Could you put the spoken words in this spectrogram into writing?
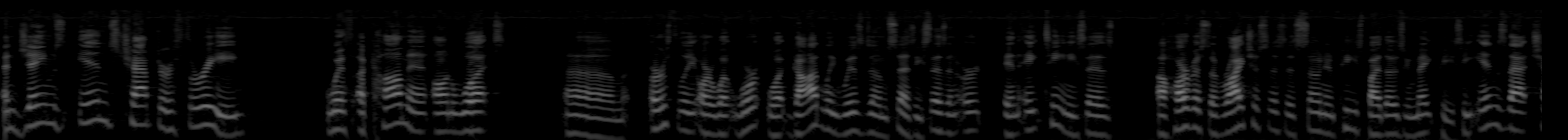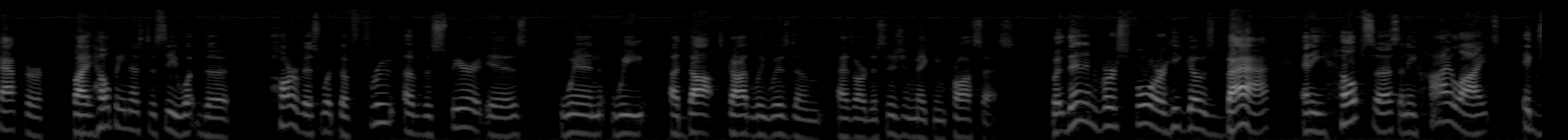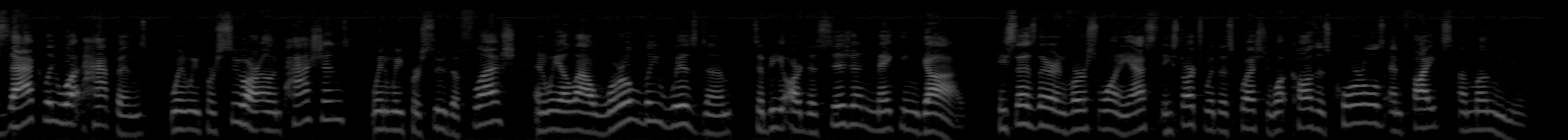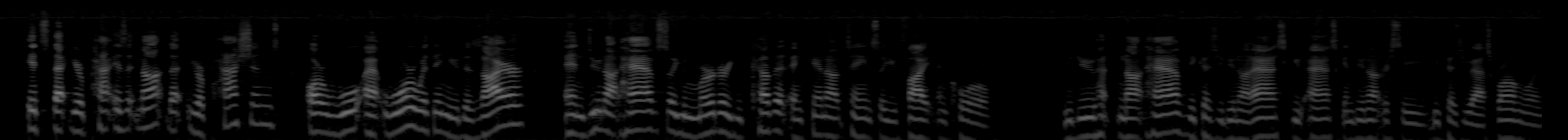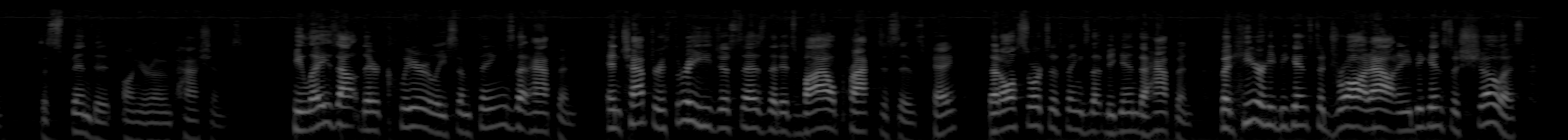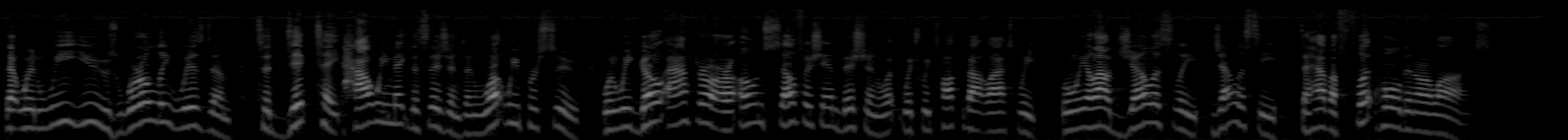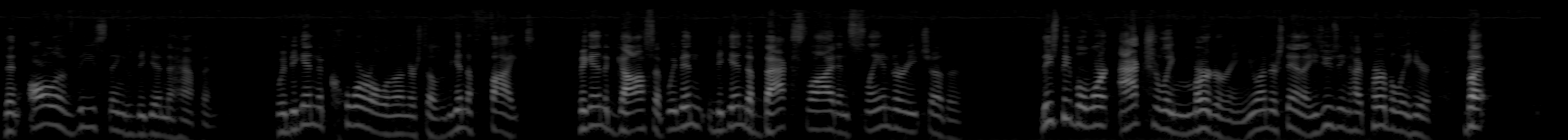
And James ends chapter 3 with a comment on what um, earthly or what what godly wisdom says. He says in in 18 he says a harvest of righteousness is sown in peace by those who make peace. He ends that chapter by helping us to see what the harvest, what the fruit of the Spirit is when we adopt godly wisdom as our decision making process. But then in verse 4, he goes back and he helps us and he highlights exactly what happens when we pursue our own passions, when we pursue the flesh, and we allow worldly wisdom to be our decision making guide. He says there in verse 1, he, asks, he starts with this question What causes quarrels and fights among you? It's that your pa- is it not that your passions are war, at war within you? Desire and do not have, so you murder, you covet and cannot obtain, so you fight and quarrel. You do not have because you do not ask. You ask and do not receive because you ask wrongly to spend it on your own passions. He lays out there clearly some things that happen in chapter 3, he just says that it's vile practices, okay? That all sorts of things that begin to happen. But here he begins to draw it out and he begins to show us that when we use worldly wisdom to dictate how we make decisions and what we pursue, when we go after our own selfish ambition, which we talked about last week, when we allow jealousy, jealousy to have a foothold in our lives, then all of these things begin to happen. We begin to quarrel among ourselves. We begin to fight. We begin to gossip. We begin, begin to backslide and slander each other. These people weren't actually murdering. You understand that. He's using hyperbole here. But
